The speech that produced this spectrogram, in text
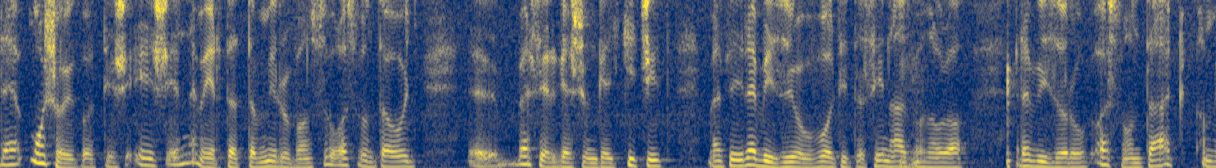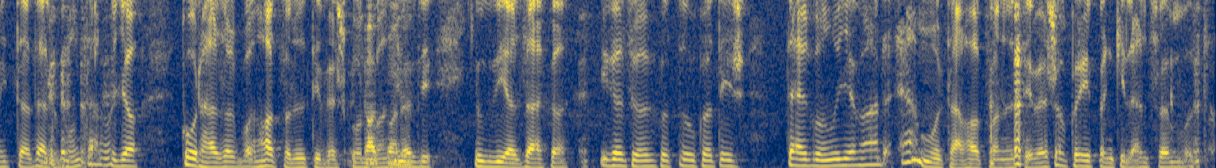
de mosolygott is, és én nem értettem, miről van szó. Azt mondta, hogy beszélgessünk egy kicsit, mert egy revízió volt itt a színházban, ahol a revizorok azt mondták, amit te előbb mondtál, hogy a kórházakban 65 éves korban 65. Nyugdíj, nyugdíjazzák a igazgatókat, és Telgon ugye már elmúltál 65 éves, akkor éppen 90 volt.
